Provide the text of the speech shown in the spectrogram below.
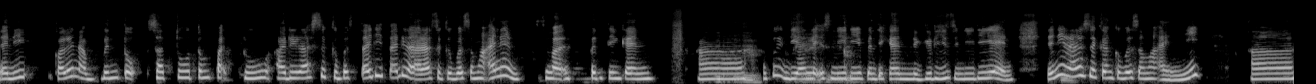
Jadi kalau nak bentuk satu tempat tu ada rasa kebes tadi tak ada rasa kebersamaan kan? Sebab pentingkan uh, apa dialek sendiri pentingkan negeri sendiri kan? Jadi hmm. rasakan kebersamaan ni uh,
